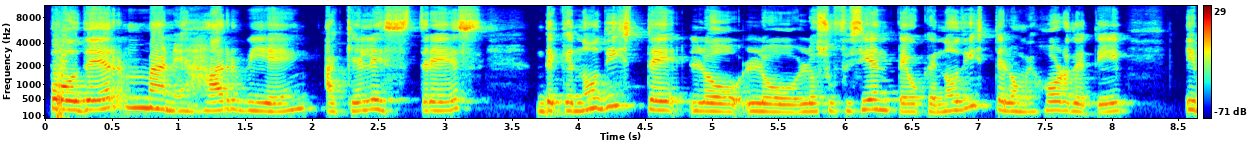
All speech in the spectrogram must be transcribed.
poder manejar bien aquel estrés de que no diste lo, lo, suficiente o que no diste lo mejor de ti y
